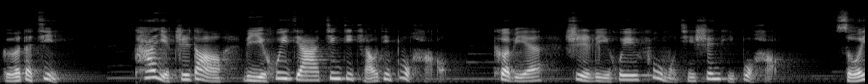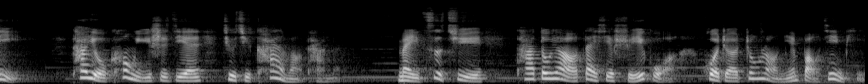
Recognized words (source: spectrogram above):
隔得近，他也知道李辉家经济条件不好，特别是李辉父母亲身体不好，所以他有空余时间就去看望他们。每次去，他都要带些水果或者中老年保健品。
